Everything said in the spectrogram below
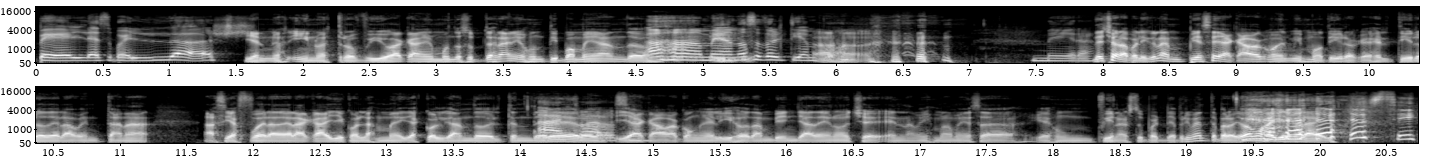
verde, super lush. Y, el- y nuestro view acá en el mundo subterráneo es un tipo meando. Ajá, y- meándose todo el tiempo. Ajá. Mira. De hecho, la película empieza y acaba con el mismo tiro, que es el tiro de la ventana hacia afuera de la calle con las medias colgando del tendedero Ah, claro, y sí. acaba con el hijo también ya de noche en la misma mesa, que es un final súper deprimente, pero ya vamos a llegar a él. sí.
